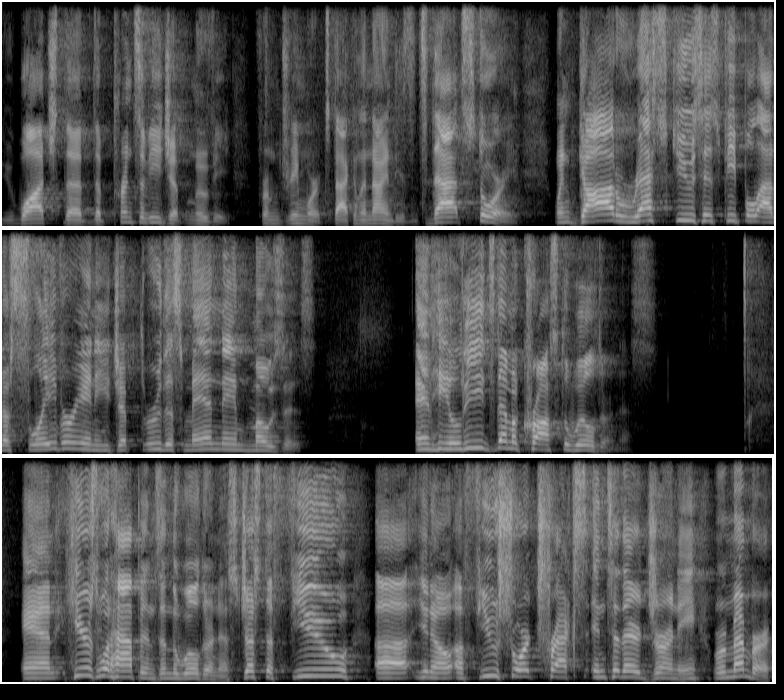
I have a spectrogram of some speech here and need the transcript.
you watched the, the Prince of Egypt movie from DreamWorks back in the 90s. It's that story when God rescues his people out of slavery in Egypt through this man named Moses, and he leads them across the wilderness. And here's what happens in the wilderness. Just a few, uh, you know, a few short treks into their journey. Remember,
